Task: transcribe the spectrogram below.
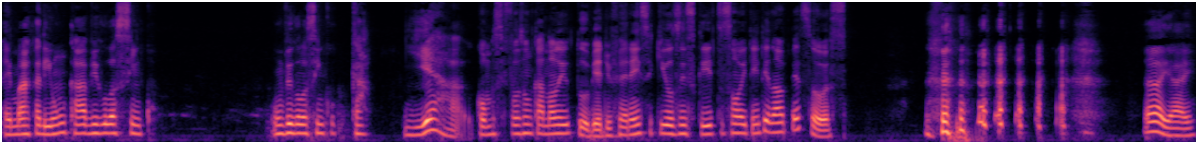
Aí marca ali 1K,5. 1,5K. Yeah! Como se fosse um canal no YouTube. A diferença é que os inscritos são 89 pessoas. ai, ai.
